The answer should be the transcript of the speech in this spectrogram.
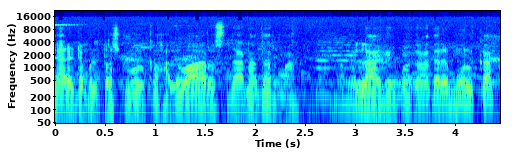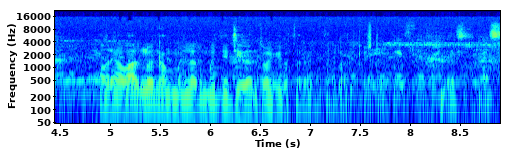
ಚಾರಿಟಬಲ್ ಟ್ರಸ್ಟ್ ಮೂಲಕ ಹಲವಾರು ದಾನ, ಧರ್ಮ ಅವೆಲ್ಲ ಆಗಿರ್ಬೋದು. ಅದರ ಮೂಲಕ ಅವ್ರು ಯಾವಾಗಲೂ ನಮ್ಮೆಲ್ಲರ ಮಧ್ಯೆ ಜೀವಂತವಾಗಿರ್ತಾರೆ ಅಂತ ಹೇಳೋದಕ್ಕೆ ಎಸ್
